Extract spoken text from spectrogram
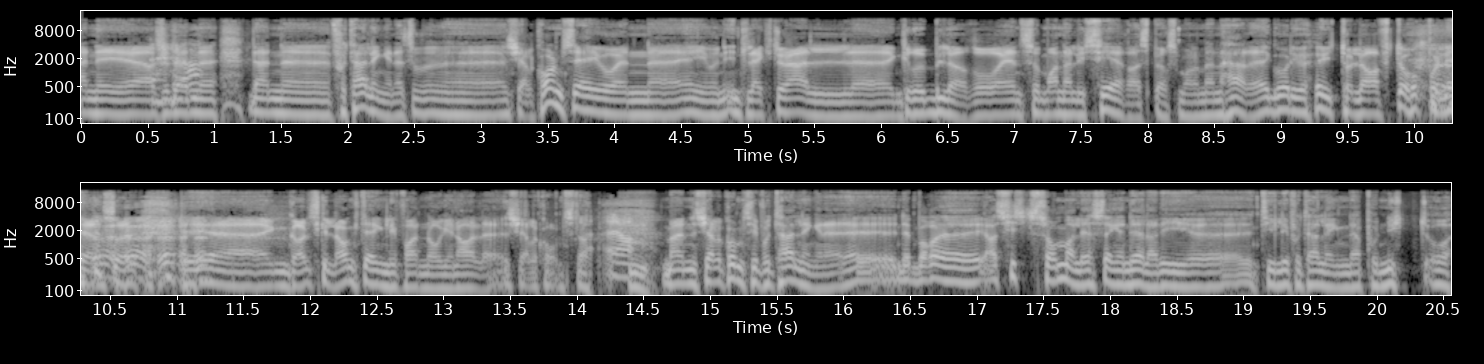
enn i altså Ja. den, den eh, fortellingen. eh, Sherlock Holmes er jo en, eh, er jo en intellektuell uh, grubler og en som analyserer spørsmål, men her går det jo høyt og lavt og opp og ned, så det er ganske langt egentlig fra den originale Sherlock Holmes. Ja. Men Sherlock Holmes i fortellingene det, det er bare, ja, Sist sommer leste jeg en del av de uh, tidlige fortellingene der på nytt, og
